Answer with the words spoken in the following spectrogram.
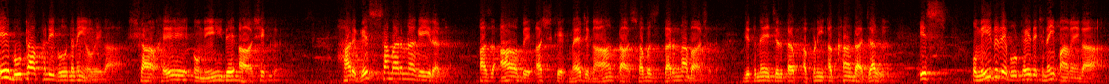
ਇਹ ਬੂਟਾ ਫਲੀਭੂਤ ਨਹੀਂ ਹੋਵੇਗਾ। ਸ਼ਾਖੇ ਉਮੀਦ ਆਸ਼ਿਕ ਹਰਗਿਜ਼ ਸਮਰ ਨ ਗੀਰਦ। ਅਜ਼ ਆਬ ਅਸ਼ਕ ਮੈਂ ਜਗਾ ਤਾਂ ਸਬਜ਼ ਤਰ ਨ ਬਾਸ਼ਦ। ਜਿਤਨੇ ਚਿਰ ਤੱਕ ਆਪਣੀ ਅੱਖਾਂ ਦਾ ਜਲ ਇਸ ਉਮੀਦ ਦੇ ਬੂਟੇ ਵਿੱਚ ਨਹੀਂ ਪਾਵੇਂਗਾ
